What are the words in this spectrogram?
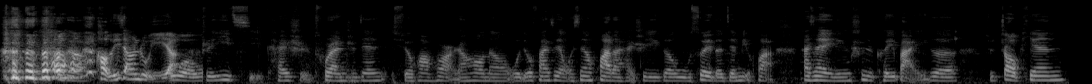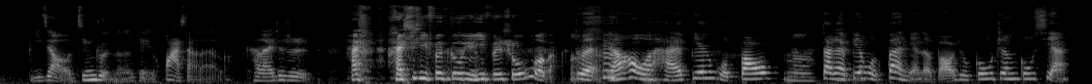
好理想主义啊！我是一起开始，突然之间学画画，然后呢，我就发现我现在画的还是一个五岁的简笔画，他现在已经是可以把一个就照片比较精准的给画下来了。看来这是还 还是一分耕耘一分收获吧。对，然后我还编过包，嗯，大概编过半年的包，就钩针钩线，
